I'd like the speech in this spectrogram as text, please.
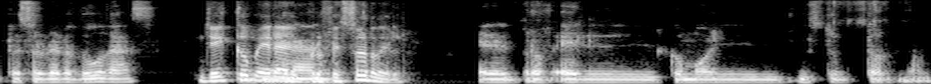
resolver dudas. Jacob era el profesor de él. Era el, prof- el- como el instructor, ¿no?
